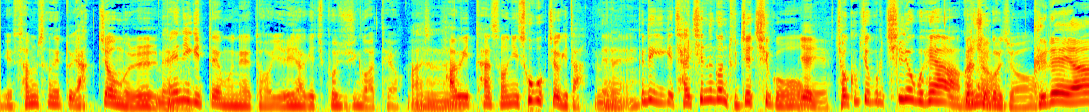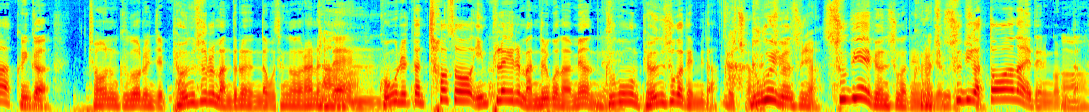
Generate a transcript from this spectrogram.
이게 삼성의 또 약점을 네. 팬이기 때문에 더 예리하게 짚어주신 것 같아요. 맞아요. 음. 하위 타선이 소극적이다. 네. 네. 근데 이게 잘 치는 건 둘째치고 예, 예. 적극적으로 치려고 해야 그렇죠. 맞는 거죠. 그래야 그러니까 음. 저는 그거를 이제 변수를 만들어낸다고 생각을 하는데 아. 음. 공을 일단 쳐서 인플레이를 만들고 나면 네. 그 공은 변수가 됩니다. 그렇죠. 누구의 변수냐? 수비의 변수가 되는 그렇죠, 거죠. 그렇죠. 수비가 떠안아야 되는 겁니다. 어.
